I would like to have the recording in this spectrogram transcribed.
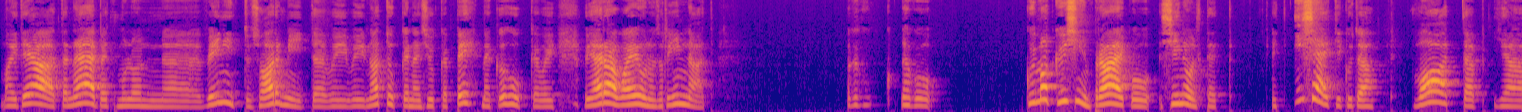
ma ei tea, ta näeb, et mul on äh, venitusarmid või, või natukene sihuke pehme kõhuke või, või ära vajunud rinnad. aga nagu kui ma küsin praegu sinult, et, et isegi kui ta vaatab ja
